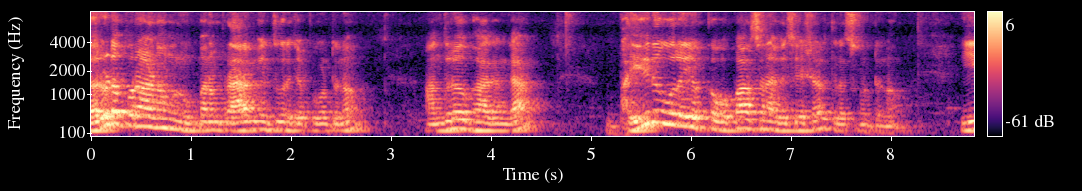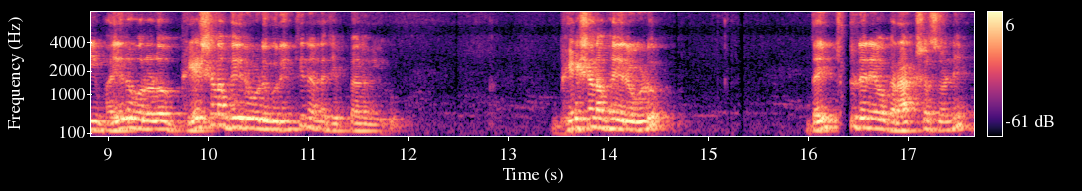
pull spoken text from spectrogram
గరుడ పురాణమును మనం ప్రారంభించుకుని చెప్పుకుంటున్నాం. అందులో భాగంగా భైరవుల యొక్క ఉపాసన విశేషాలు తెలుసుకుంటున్నాం. ఈ భైరవులలో భీషణ భైరవుడి గురించి నిన్న చెప్పాను మీకు. భీషణ భైరవుడు దైత్యుడనే ఒక రాక్షసుని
